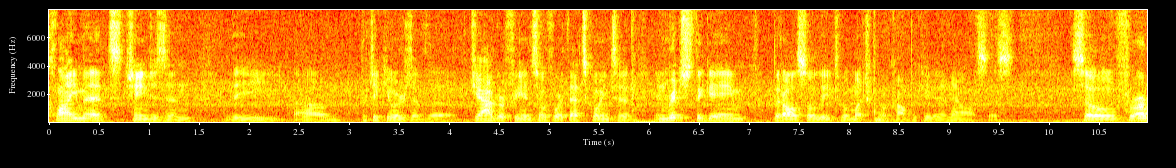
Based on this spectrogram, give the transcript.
climate, changes in the um, particulars of the geography and so forth. That's going to enrich the game, but also lead to a much more complicated analysis. So, for our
